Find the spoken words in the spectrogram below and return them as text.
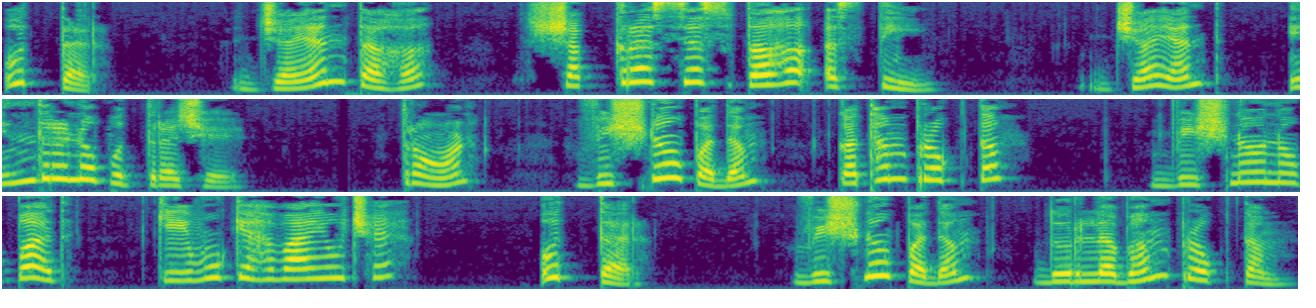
ઉત્તર જયંત શક્રસ્ય સુતઃ અસ્તિ જયંત ઇન્દ્રનો પુત્ર છે ત્રણ વિષ્ણુપદમ કથમ પ્રોક્તમ. વિષ્ણુનું પદ કેવું કહેવાયું છે? ઉત્તર. વિષ્ણુપદમ દુર્લભમ પ્રોક્તમ.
